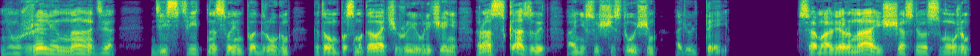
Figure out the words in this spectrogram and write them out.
Неужели Надя действительно своим подругам, готовым посмаковать чужие увлечения, рассказывает о несуществующем адюльтере? Сама верна и счастлива с мужем,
